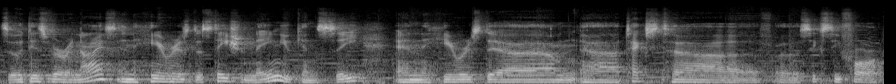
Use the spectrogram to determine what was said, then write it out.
So it is very nice, and here is the station name you can see, and here is the um, uh, text uh, uh, 64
